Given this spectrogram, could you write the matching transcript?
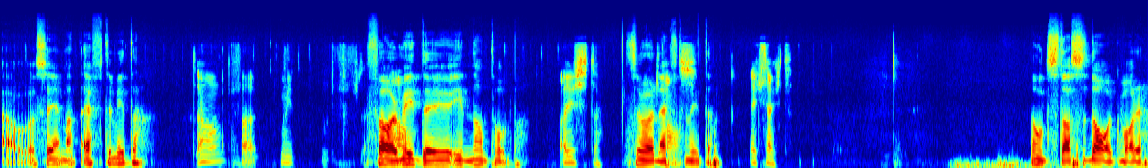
ja, vad säger man? Eftermiddag? Ja, för mitt... Förmiddag är ju innan tolv. Ja, just det. Så det var en Knas. eftermiddag. Exakt. Onsdagsdag var det,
